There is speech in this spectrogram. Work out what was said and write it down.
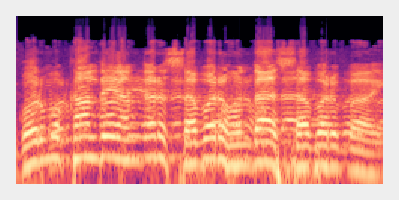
ਗੁਰਮੁਖਾਂ ਦੇ ਅੰਦਰ ਸਬਰ ਹੁੰਦਾ ਸਬਰ ਬਾਈ।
